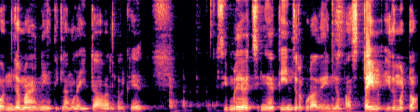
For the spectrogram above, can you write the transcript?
கொஞ்சமாக எண்ணெய் ஊற்றிக்கலாங்க லைட்டாக வறுக்கிறதுக்கு. சிம்லேயே வச்சுங்க தீஞ்சிடக்கூடாது. இந்த ஃபஸ்ட் டைம் இது மட்டும்.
